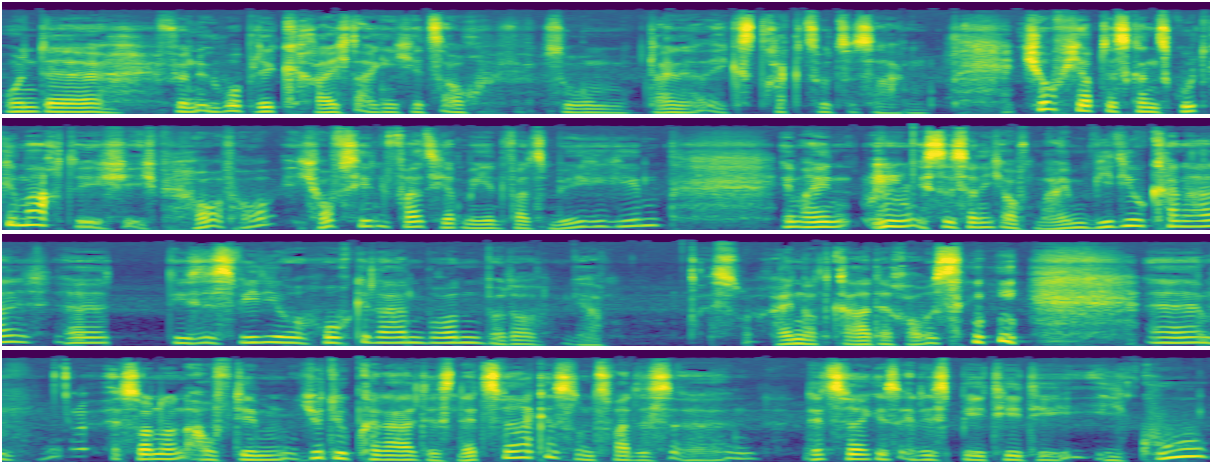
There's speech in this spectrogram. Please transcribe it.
Und äh, für einen Überblick reicht eigentlich jetzt auch so ein kleiner Extrakt sozusagen. Ich hoffe, ich habe das ganz gut gemacht. Ich, ich, ich hoffe es jedenfalls. Ich habe mir jedenfalls Mühe gegeben. Immerhin ist es ja nicht auf meinem Videokanal äh, dieses Video hochgeladen worden oder ja, es rendert gerade raus, äh, sondern auf dem YouTube-Kanal des Netzwerkes, und zwar des äh, Netzwerkes LSBTTIQ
